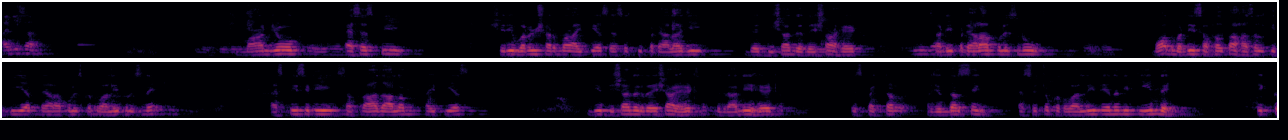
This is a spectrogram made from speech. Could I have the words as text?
ਹਾਂਜੀ ਸਰ ਮਾਨਯੋਗ ਦੇ ਦਿਸ਼ਾ ਨਿਰਦੇਸ਼ਾਂ ਹੇਠ ਸਾਡੀ ਪਟਿਆਲਾ ਪੁਲਿਸ ਨੂੰ ਬਹੁਤ ਵੱਡੀ ਸਫਲਤਾ ਹਾਸਲ ਕੀਤੀ ਹੈ। ਪਟਿਆਲਾ ਪੁਲਿਸ ਕਤਵਾਲੀ ਪੁਲਿਸ ਨੇ SP city Safraz Alam IPS ਦੀ ਦਿਸ਼ਾ ਨਿਰਦੇਸ਼ਾਂ ਹੇਠ, ਨਿਗਰਾਨੀ ਹੇਠ ਇੰਸਪੈਕਟਰ ਰਜਿੰਦਰ ਸਿੰਘ ਐਸਐਚਓ ਕਤਵਾਲੀ ਤੇ ਇਹਨਾਂ ਦੀ ਟੀਮ ਨੇ ਇੱਕ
